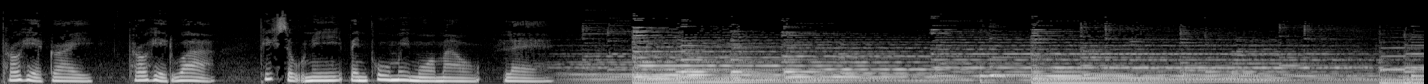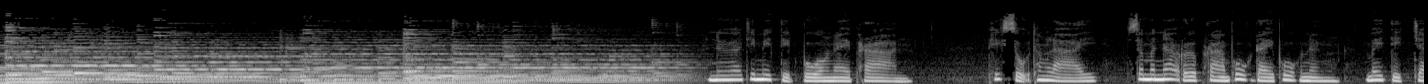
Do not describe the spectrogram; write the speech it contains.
เพราะเหตุไร เพราะเหตุว่า ภิกษุนี้เป็นผู้ไม่มัวเมา แล ที่ไม่ติดบ่วงในพราน ภิกษุทั้งหลาย สมณะหรือพรามพวกใดพวกหนึ่ง ไม่ติดใจ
